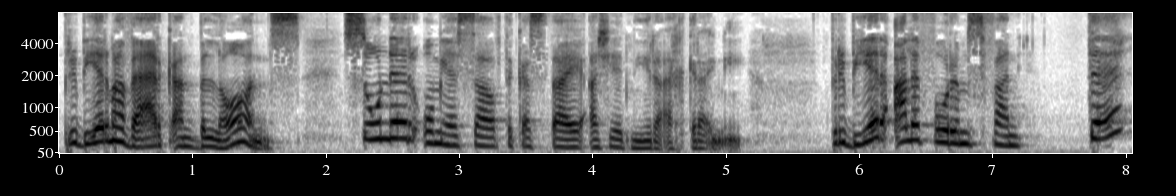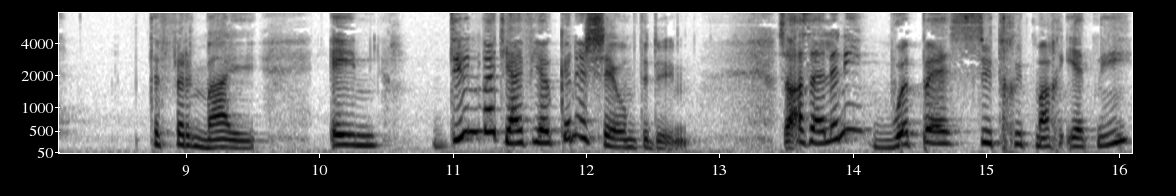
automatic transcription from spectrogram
Probeer maar werk aan balans sonder om jouself te kastei as jy dit nie reg kry nie. Probeer alle vorms van te te vermy en doen wat jy vir jou kinders sê om te doen. So as hulle nie hoope soetgoed mag eet nie,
